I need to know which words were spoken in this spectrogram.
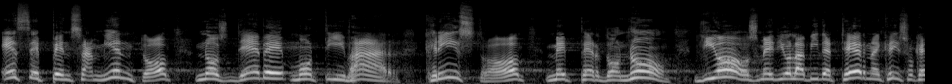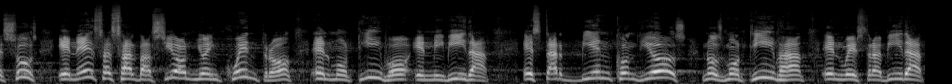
Ese pensamiento nos debe motivar. Cristo me perdonó. Dios me dio la vida eterna en Cristo Jesús. En esa salvación yo encuentro el motivo en mi vida estar bien con Dios nos motiva en nuestra vida,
